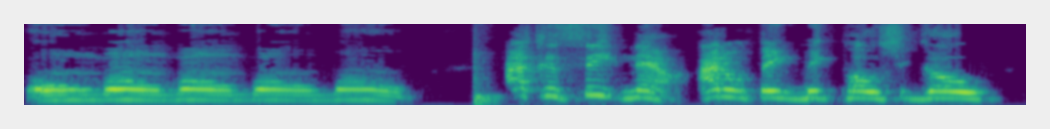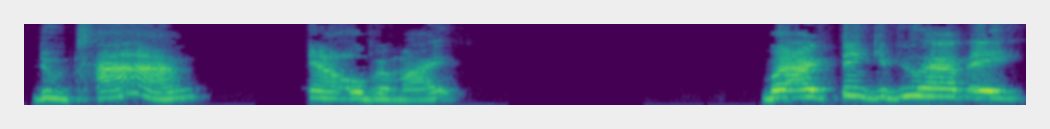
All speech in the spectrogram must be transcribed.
boom, boom, boom, boom, boom. I could see now. I don't think Big Poe should go do time in an open mic. But I think if you have a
